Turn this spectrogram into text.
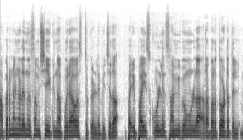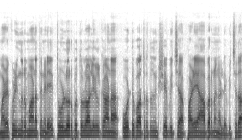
ആഭരണങ്ങളെന്ന് സംശയിക്കുന്ന പുരാവസ്തുക്കൾ ലഭിച്ചത്. പരിപ്പായി സ്കൂളിന് സമീപമുള്ള റബ്ബർ തോട്ടത്തിൽ മഴക്കുഴി നിർമ്മാണത്തിനിടെ തൊഴിലുറപ്പ് തൊഴിലാളികൾക്കാണ് വോട്ടുപാത്രത്തിൽ നിക്ഷേപിച്ച പഴയ ആഭരണങ്ങൾ ലഭിച്ചത്.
